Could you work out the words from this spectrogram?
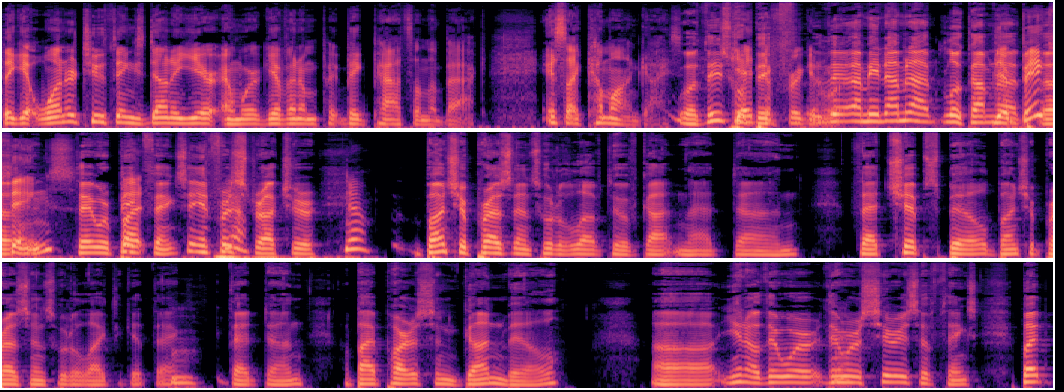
They get one or two things done a year, and we're giving them big pats on the back. It's like, come on, guys. Well, these were big. The I mean, I'm not. Look, I'm They're not. big uh, things. They were big but, things. Infrastructure. Yeah. yeah. Bunch of presidents would have loved to have gotten that done. That chips bill, bunch of presidents would have liked to get that mm. that done. A bipartisan gun bill. Uh, you know, there were there mm. were a series of things, but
